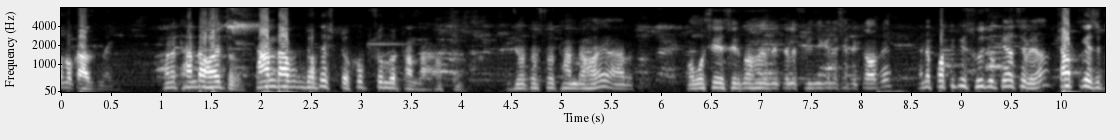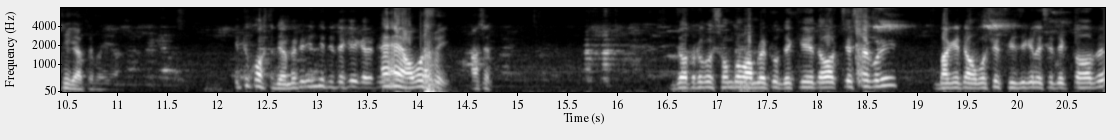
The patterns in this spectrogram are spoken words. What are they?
কোনো কাজ নাই। মানে ঠান্ডা হয় তো? ঠান্ডা যথেষ্ট খুব সুন্দর ঠান্ডা। আচ্ছা যথেষ্ট ঠান্ডা হয় আর অবশ্যই এসির পারফরমেন্স দেখতে হলে ফিজিক্যালি সে দেখতে হবে। মানে প্রতিটি সুইচ ওকে আছে ভাইয়া? সব কিছু ঠিক আছে ভাইয়া। একটু কষ্ট দিই আমরা ইঞ্জিনটি দেখি গাড়িটি হ্যাঁ হ্যাঁ অবশ্যই আসেন। যতটুকু সম্ভব আমরা একটু দেখিয়ে দেওয়ার চেষ্টা করি বাকিটা অবশ্যই ফিজিক্যালি এসে দেখতে হবে।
